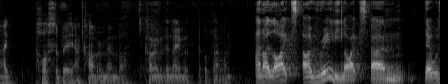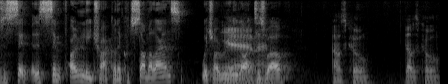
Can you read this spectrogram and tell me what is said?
I possibly I can't remember. I can't remember the name of, of that one. And I liked, I really liked. Um, there was a synth, a synth only track on there called Summerlands, which I really Yeah, liked as well. That was cool. That was cool.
